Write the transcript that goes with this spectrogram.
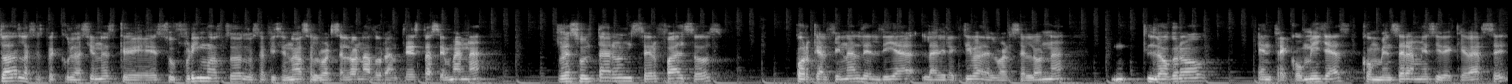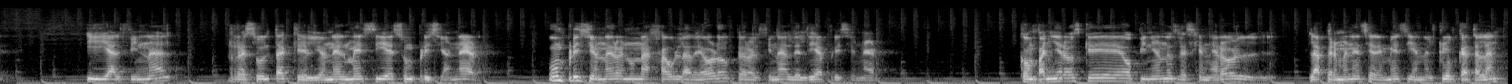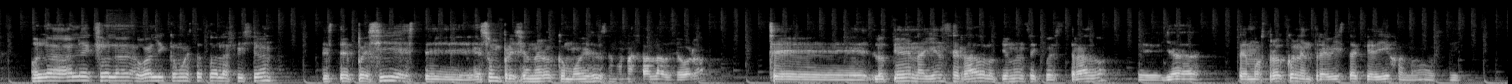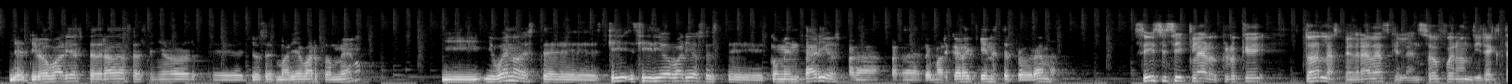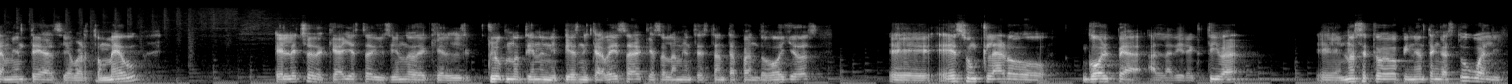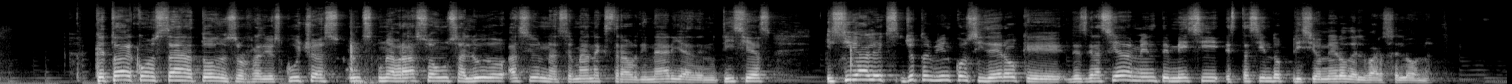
Todas las especulaciones que sufrimos todos los aficionados al Barcelona durante esta semana resultaron ser falsos porque al final del día la directiva del Barcelona logró, entre comillas, convencer a Messi de quedarse y al final resulta que Lionel Messi es un prisionero. Un prisionero en una jaula de oro, pero al final del día prisionero. Compañeros, ¿qué opiniones les generó la permanencia de Messi en el club catalán? Hola Alex, hola Wally, ¿cómo está toda la afición? Este, pues sí, este, es un prisionero, como dices, en una jaula de oro. Se, lo tienen ahí encerrado, lo tienen secuestrado. Eh, ya se demostró con la entrevista que dijo, ¿no? Sí. Le tiró varias pedradas al señor eh, Josep María Bartomeu. Y, bueno, este, sí, sí dio varios este, comentarios para, para remarcar aquí en este programa. Sí, sí, sí, claro. Creo que todas las pedradas que lanzó fueron directamente hacia Bartomeu. El hecho de que haya estado diciendo de que el club no tiene ni pies ni cabeza, que solamente están tapando hoyos, eh, es un claro golpe a la directiva. Eh, no sé qué opinión tengas tú, Wally. ¿Qué tal? ¿Cómo están a todos nuestros radioescuchas? Un, un abrazo, un saludo. Ha sido una semana extraordinaria de noticias. Y sí, Alex, yo también considero que desgraciadamente Messi está siendo prisionero del Barcelona.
